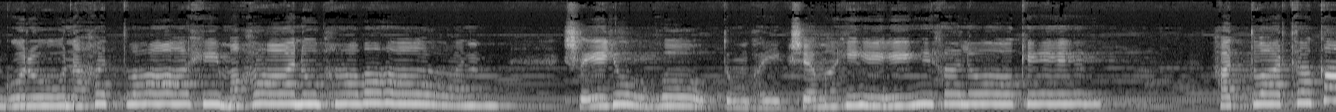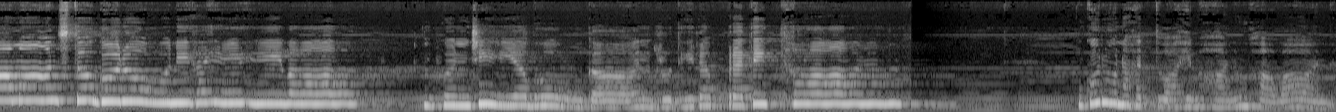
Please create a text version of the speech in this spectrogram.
गुरून् हत्वा हि महानुभावान्। श्रेयो भोक्तुं भैक्षमहीहलोके हत्वार्थकामांस्तु गुरूनिहैव भुञ्जीय भोगान् रुधिरप्रतिग्धान् गुरून् हत्वा हि महानुभावान्।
